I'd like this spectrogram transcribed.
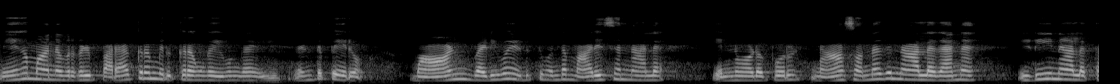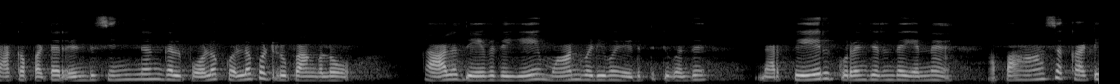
வேகமானவர்கள் பராக்கிரம் இருக்கிறவங்க இவங்க ரெண்டு பேரும் மான் வடிவம் எடுத்து வந்த மாரிசனால் என்னோட பொருள் நான் சொன்னதுனால தானே இடியினால் தாக்கப்பட்ட ரெண்டு சிங்கங்கள் போல கொல்லப்பட்டிருப்பாங்களோ? கால தேவதையே மான் வடிவம் எடுத்துட்டு வந்து நற்பேறு குறைஞ்சிருந்த என்ன அப்போ ஆசை காட்டி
